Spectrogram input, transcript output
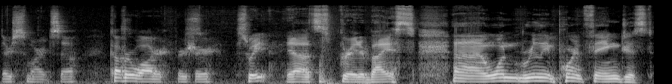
they're smart. So cover water for sure. Sweet. Yeah, that's great advice. Uh, one really important thing, just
